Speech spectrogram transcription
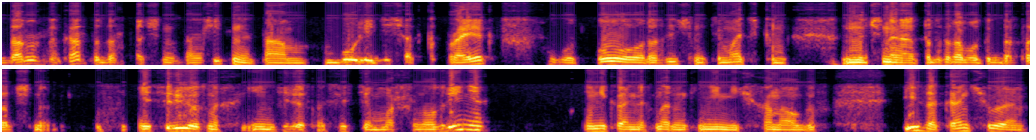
дорожная карта достаточно значительная, там более десятка проектов вот, по различным тематикам, начиная от разработок достаточно серьезных и интересных систем машинного зрения, уникальных на рынке не имеющих аналогов, и заканчивая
